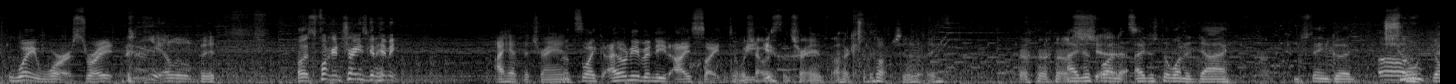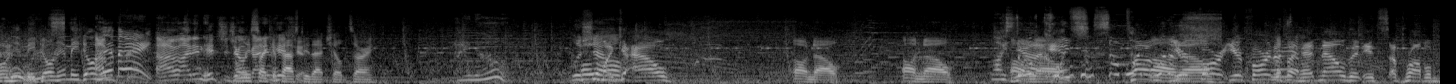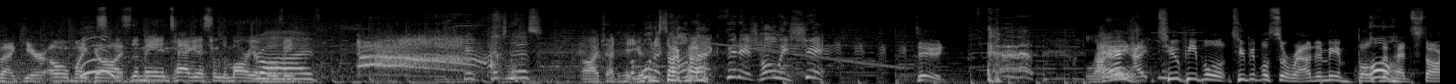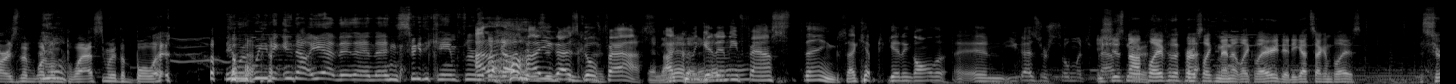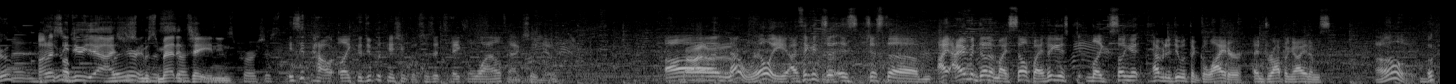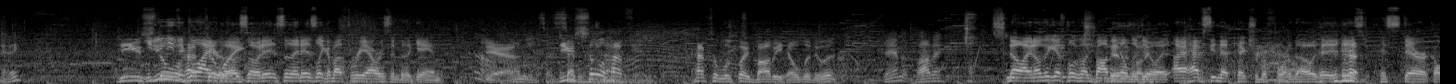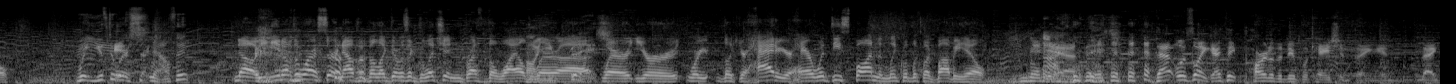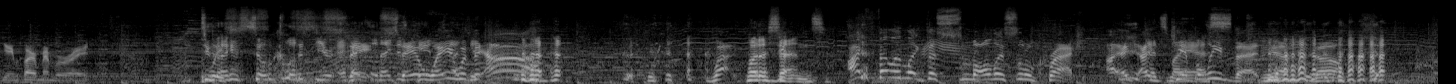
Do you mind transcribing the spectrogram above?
god. way worse, right? yeah, a little bit. Oh, this fucking train's gonna hit me. I hit the train. It's like I don't even need eyesight to I wish beat I you. was the train. Fuck. Oh, shit. Oh, I just Shit. want to. I just don't want to die. I'm staying good. Oh, don't, don't hit me! Don't hit me! Don't hit me! I, I didn't hit you, Joe. Only Joke. I didn't psychopaths hit do that. Chilled. Sorry. I know. Blue Oh shell. my god! Ow! Oh no. Oh no. I Oh, no. it's- Tom, Oh, you're no. far you're far enough ahead now that it's a problem back here. Oh my god! It's the main antagonist from the Mario movie. Drive. Ah! Here, catch this. Oh, I tried to hit you. What with a the star power. comeback finish! Holy shit! Dude, Larry. I, I, two people two people surrounded me and both Oh. of them oh! had stars, and then one of them blasted me with a bullet. They were weaving in and out. Yeah, and then, and then Speedy came through. I with don't the know how you guys go fast. I couldn't get any fast things. I kept getting all the, and you guys are so much. You should just not play for the first like minute like Larry did. He got second place. It's true. Uh, Honestly, dude, yeah, I just was meditating. is? Is it power like the duplication glitch? Does it take a while to actually do? Uh, not really. I think it's just, it's just um, I, I haven't done it myself, but I think it's like something having to do with the glider and dropping items. Oh, okay. Do you, You still do need the have glider to though, like? so it is so that is like about three hours into the game. yeah. I mean, do you still have game. have to look like Bobby Hill to do it? Damn it, Bobby. No, I don't think you have to look like Bobby Yeah, Hill to do it. I have seen that picture before though. It is hysterical. Wait, you have to wear a certain outfit? No, you, you don't have to wear a certain outfit, but like there was a glitch in Breath of the Wild Oh, you where uh, where your where like your hat or your hair would despawn and Link would look like Bobby Hill. Yeah. that was like I think part of the duplication thing in that game, if I remember right. Dude, Please. I'm so close to your Stay, ass, and I just stay can't away touch with me! Ah! what? What a sentence. I fell in like the smallest little crack. I, I, I can't ass. believe that. Yeah, no.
